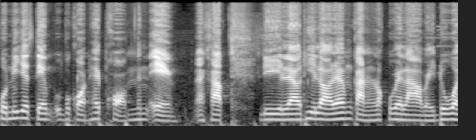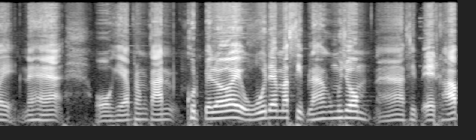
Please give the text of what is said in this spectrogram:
คนที่จะเตรียมอุปกรณ์ให้พร้อมนั่นเองนะครับดีแล้วที่เราได้ทำการล็อกเวลาไว้ด้วยนะฮะโอเคครับทำการขุดไปเลยโอ้ได้มา 10 แล้วคุณผู้ชมอ่า11ครับ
